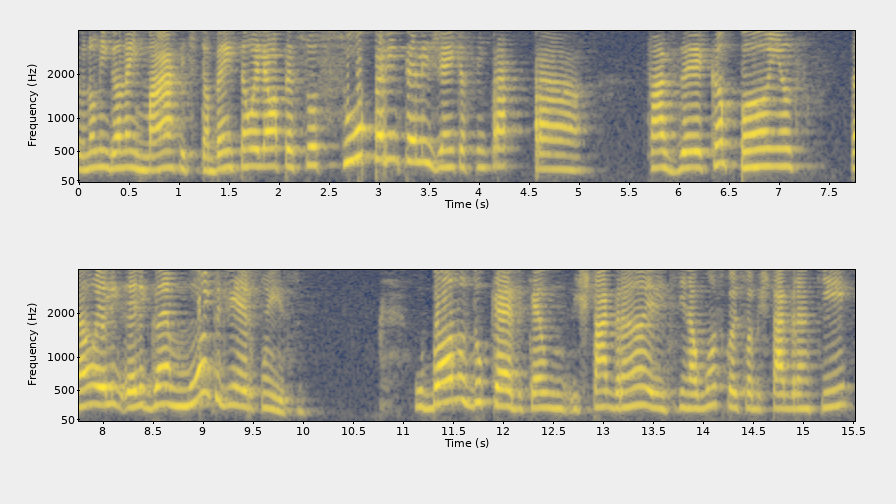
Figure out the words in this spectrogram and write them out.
se eu não me engano, é em marketing também. Então, ele é uma pessoa super inteligente, assim, para fazer campanhas. Então, ele, ele ganha muito dinheiro com isso. O bônus do Kev, que é um Instagram, ele ensina algumas coisas sobre Instagram aqui.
